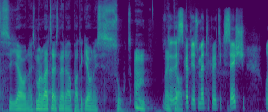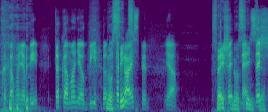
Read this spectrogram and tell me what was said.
tas ir jaunais. Man vecais nereāli patīk. Jaunais ir sūds. Tad es skatījos Metacritic 6, un tā kā man jau bija, tā kā man jau bija, tā, no tā kā es, pie, jā. 6 no 100. Nē, 6,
